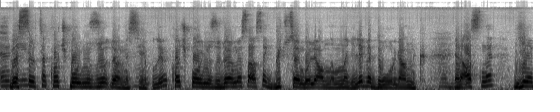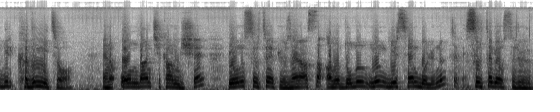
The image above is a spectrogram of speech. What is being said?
Örneğin- Ve sırta koç boynuzu dövmesi yapılıyor. Koç boynuzu dövmesi aslında güç sembolü anlamına gelir ve doğurganlık. Yani aslında yine bir kadın miti o. Yani ondan çıkan bir şey ve onu sırta yapıyoruz. Yani aslında Anadolu'nun bir sembolünü Tabii. sırta gösteriyorum.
